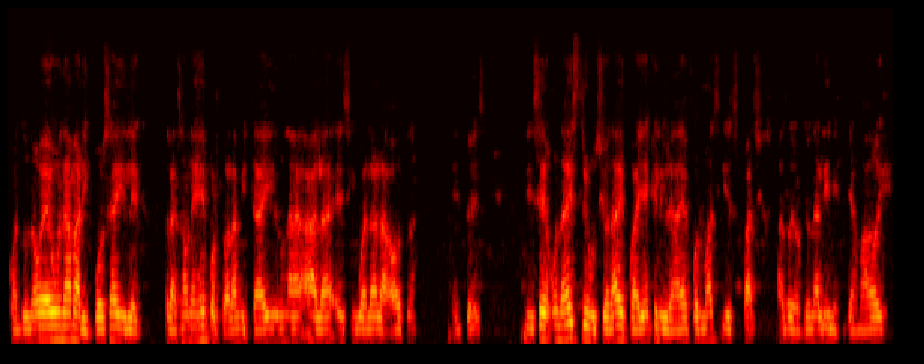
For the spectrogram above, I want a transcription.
Cuando uno ve una mariposa y le traza un eje por toda la mitad y una ala es igual a la otra. Entonces, dice una distribución adecuada y equilibrada de formas y espacios alrededor de una línea llamado eje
